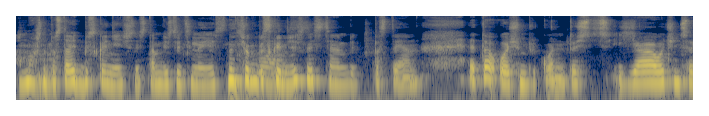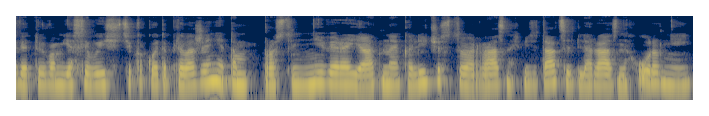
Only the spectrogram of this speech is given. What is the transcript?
а можно поставить бесконечность. Там действительно есть значок Класс. бесконечности, она будет постоянно. Это очень прикольно. То есть я очень советую вам, если вы ищете какое-то приложение, там просто невероятное количество разных медитаций для разных уровней.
